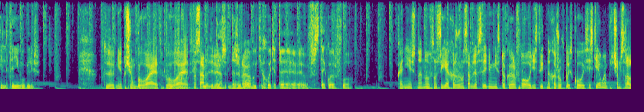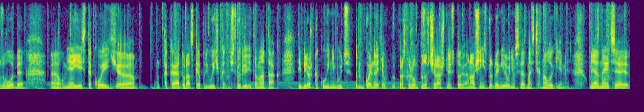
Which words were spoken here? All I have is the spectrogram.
Или ты не гуглишь? Нет, почему бывает, бывает. На самом деле... Даже, даже бобуки ходят э, в Stack Overflow. Конечно. Ну, в смысле, я хожу, на самом деле, в среднем не столько Airflow, а действительно хожу в поисковые системы, причем сразу в обе. Э, у меня есть такой э, такая дурацкая привычка. Значит, выглядит она так. Ты берешь какую-нибудь... Буквально, давайте я расскажу вам позавчерашнюю историю. Она вообще не с программированием связана, а с технологиями. У меня, знаете,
